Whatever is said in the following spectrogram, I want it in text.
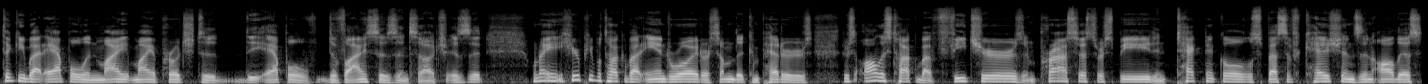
thinking about Apple and my my approach to the Apple devices and such is that when I hear people talk about Android or some of the competitors, there's all this talk about features and processor speed and technicals specifications and all this.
